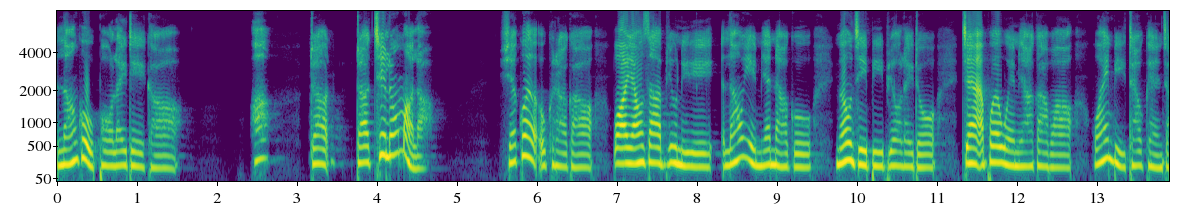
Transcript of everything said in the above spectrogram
အလောင်းကိုဖော်လိုက်တဲ့အခါဟာဒါဒါချေလုံးမလား ရက်ကွက်ဥက္ခရာကပွာရောင်းစားပြုတ်နေတဲ့အလောင်းရည်မျက်နာကိုငုံကြည့်ပြီးပြောလိုက်တော့ကြံအဖွဲ့ဝင်များကပါဝိုင်းပြီးထောက်ခံကြ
